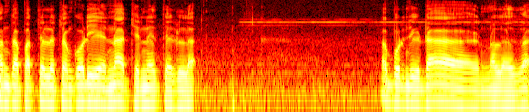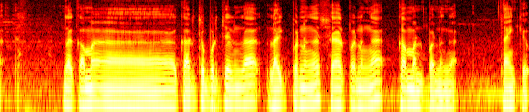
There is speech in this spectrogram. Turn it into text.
வந்த பத்து லட்சம் கோடி என்ன ஆச்சுன்னே தெரில புரிஞ்சுக்கிட்டால் நல்லது தான் இந்த கம கருத்து பிடிச்சிருந்தா லைக் பண்ணுங்கள் ஷேர் பண்ணுங்கள் கமெண்ட் பண்ணுங்கள் தேங்க்யூ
